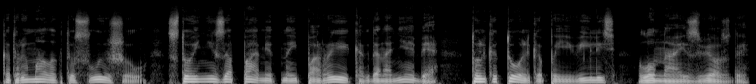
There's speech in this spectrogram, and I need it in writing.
который мало кто слышал, с той незапамятной поры, когда на небе только-только появились луна и звезды.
